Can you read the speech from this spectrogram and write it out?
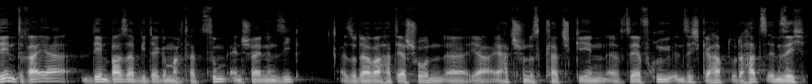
den Dreier, den Buzzerbeater gemacht hat zum entscheidenden Sieg. Also da war, hat er schon, äh, ja, er hat schon das Klatschgehen äh, sehr früh in sich gehabt oder hat's in sich.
